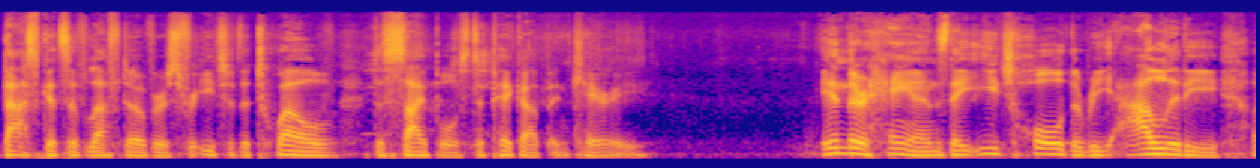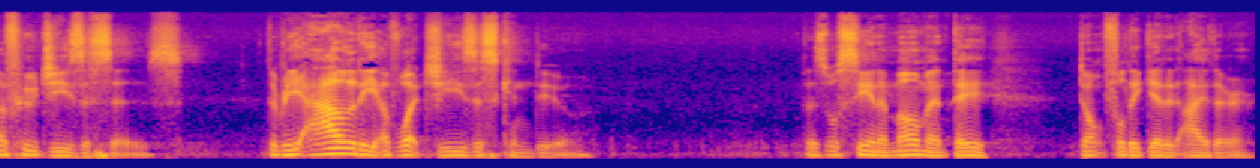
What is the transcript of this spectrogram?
baskets of leftovers for each of the 12 disciples to pick up and carry. In their hands, they each hold the reality of who Jesus is, the reality of what Jesus can do. But as we'll see in a moment, they don't fully get it either.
